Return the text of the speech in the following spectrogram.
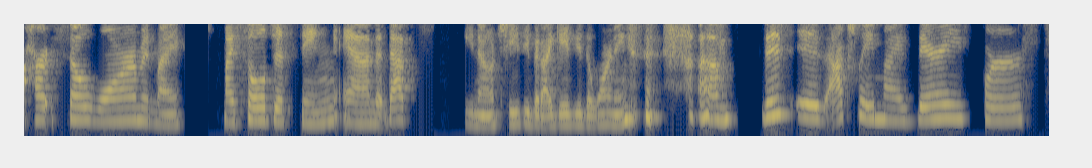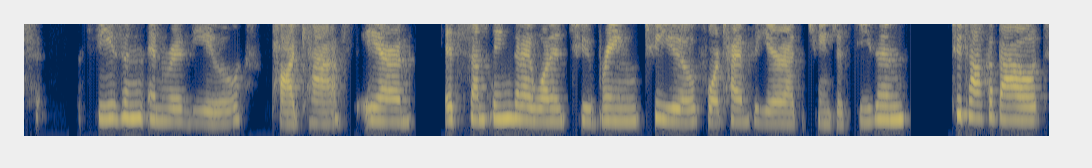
heart so warm and my my soul just sing. And that's you know cheesy but i gave you the warning. Um, this is actually my very first season in review podcast. And it's something that i wanted to bring to you four times a year at the change of seasons to talk about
